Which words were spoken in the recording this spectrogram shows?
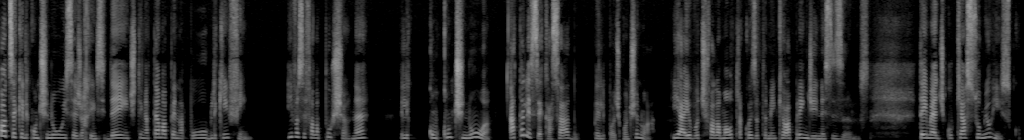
Pode ser que ele continue, seja reincidente, tenha até uma pena pública, enfim. E você fala, puxa, né? Ele con- continua, até ele ser caçado, ele pode continuar. E aí eu vou te falar uma outra coisa também que eu aprendi nesses anos. Tem médico que assume o risco,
